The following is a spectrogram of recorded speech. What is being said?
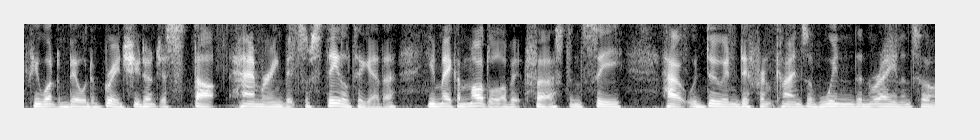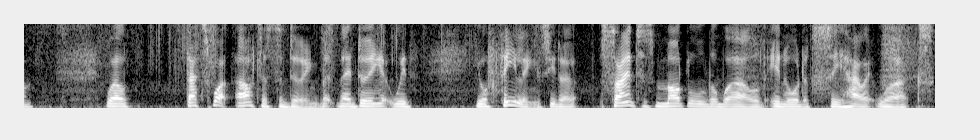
If you want to build a bridge, you don't just start hammering bits of steel together. You make a model of it first and see how it would do in different kinds of wind and rain and so on. Well, that's what artists are doing, but they're doing it with your feelings. You know, scientists model the world in order to see how it works.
